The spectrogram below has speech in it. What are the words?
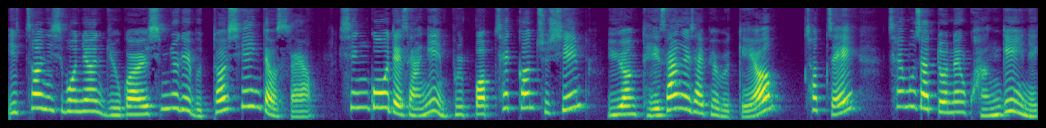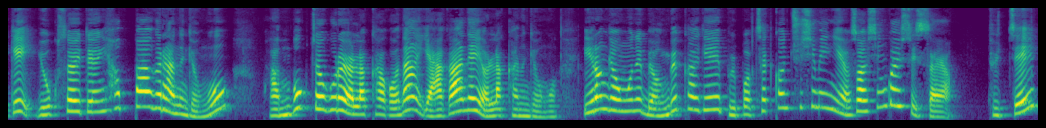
2025년 6월 16일부터 시행되었어요. 신고 대상인 불법 채권 출신 유형 대상을 살펴볼게요. 첫째, 채무자 또는 관계인에게 욕설 등 협박을 하는 경우, 반복적으로 연락하거나 야간에 연락하는 경우, 이런 경우는 명백하게 불법 채권 추심행위여서 신고할 수 있어요. 둘째,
